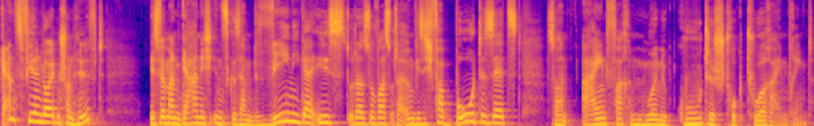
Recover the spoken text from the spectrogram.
ganz vielen Leuten schon hilft, ist, wenn man gar nicht insgesamt weniger isst oder sowas oder irgendwie sich Verbote setzt, sondern einfach nur eine gute Struktur reinbringt.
